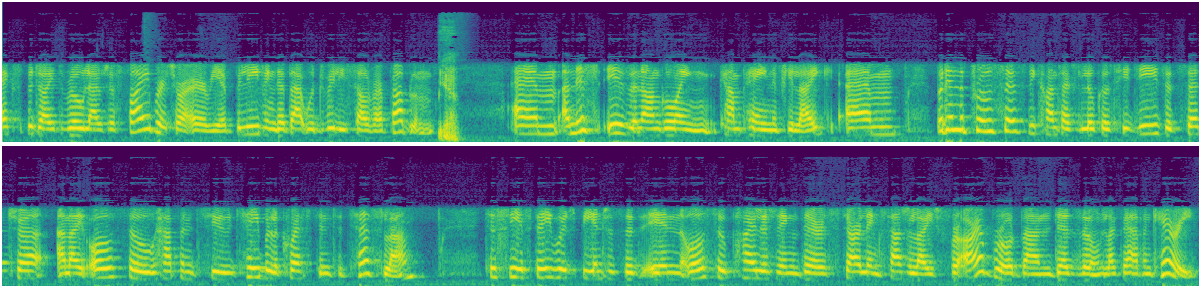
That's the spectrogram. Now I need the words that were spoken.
expedite the rollout of fibre to our area, believing that that would really solve our problems. Yeah. Um, and this is an ongoing campaign, if you like. Um, but in the process, we contacted local TDs, etc. And I also happened to table a question to Tesla to see if they would be interested in also piloting their Starlink satellite for our broadband dead zone, like they have in Kerry.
